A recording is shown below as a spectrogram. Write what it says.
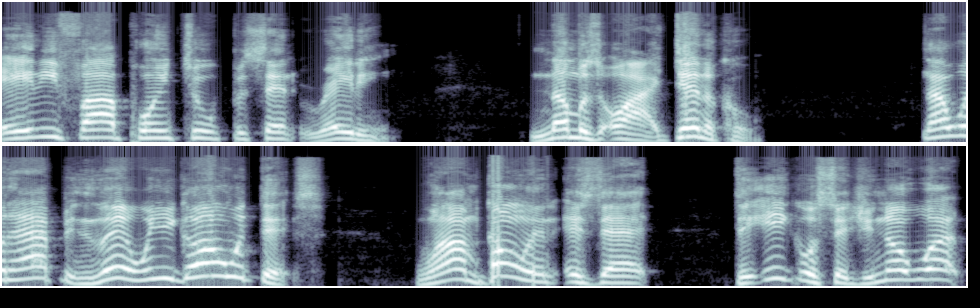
85.2% rating. Numbers are identical. Now, what happens? Lynn, where you going with this? Where I'm going is that the Eagles said, you know what?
